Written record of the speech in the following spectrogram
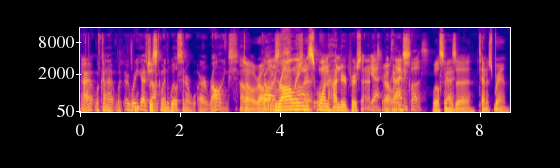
All right, what kind of what, what are you guys Just- rocking with, Wilson or, or Rawlings? Oh, Rawlings. Rawlings, one hundred percent. Yeah, Okay. it's not even close. Wilson Okay. is a tennis brand.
